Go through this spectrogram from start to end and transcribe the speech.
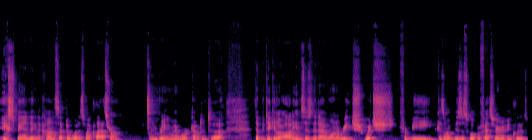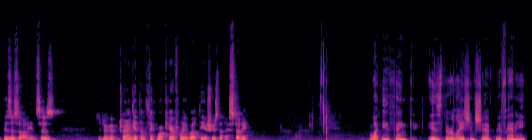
expanding the concept of what is my classroom and bringing my work out into the particular audiences that I want to reach, which for me, because I'm a business school professor, includes business audiences to try and get them to think more carefully about the issues that I study. What do you think is the relationship, if any,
